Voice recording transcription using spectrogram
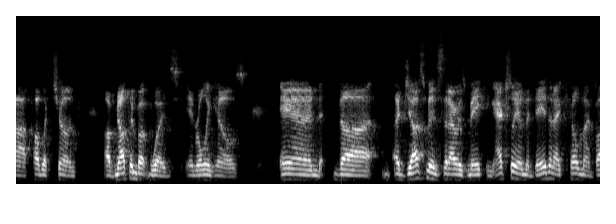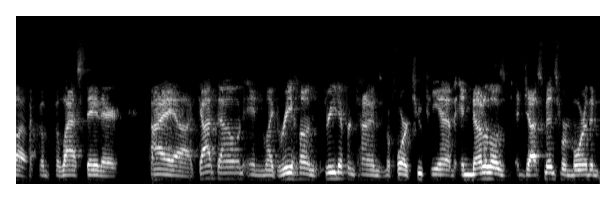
uh, public chunk of nothing but woods and rolling hills. And the adjustments that I was making, actually, on the day that I killed my buck, the, the last day there, I uh, got down and like rehung three different times before 2 p.m. And none of those adjustments were more than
